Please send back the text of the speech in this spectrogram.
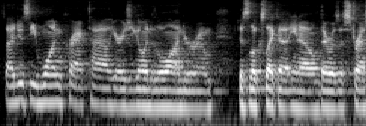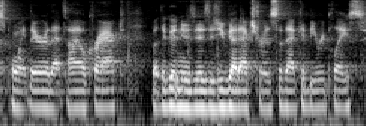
So I do see one cracked tile here as you go into the laundry room. Just looks like a, you know, there was a stress point there, that tile cracked. But the good news is, is you've got extras, so that could be replaced.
